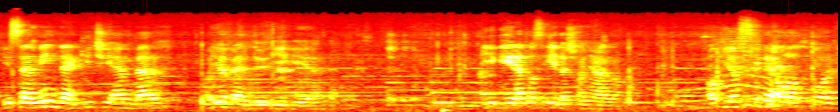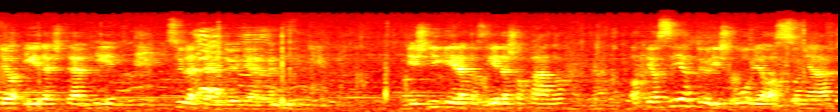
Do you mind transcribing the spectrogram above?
hiszen minden kicsi ember a jövendő ígérete. Ígéret az édesanyának, aki a szíve alatt hordja édes terhét, születendő gyermekét. És ígéret az édesapának, aki a széltől is óvja asszonyát,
